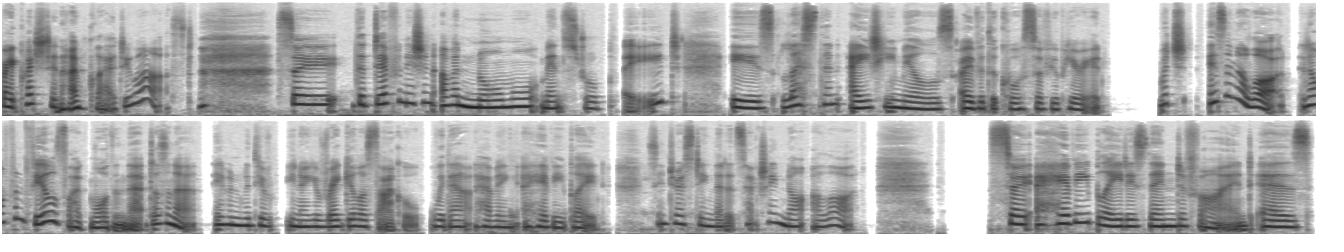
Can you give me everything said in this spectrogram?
Great question. I'm glad you asked. So, the definition of a normal menstrual bleed is less than 80 mils over the course of your period, which isn't a lot. It often feels like more than that, doesn't it? Even with your, you know, your regular cycle without having a heavy bleed. It's interesting that it's actually not a lot. So, a heavy bleed is then defined as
